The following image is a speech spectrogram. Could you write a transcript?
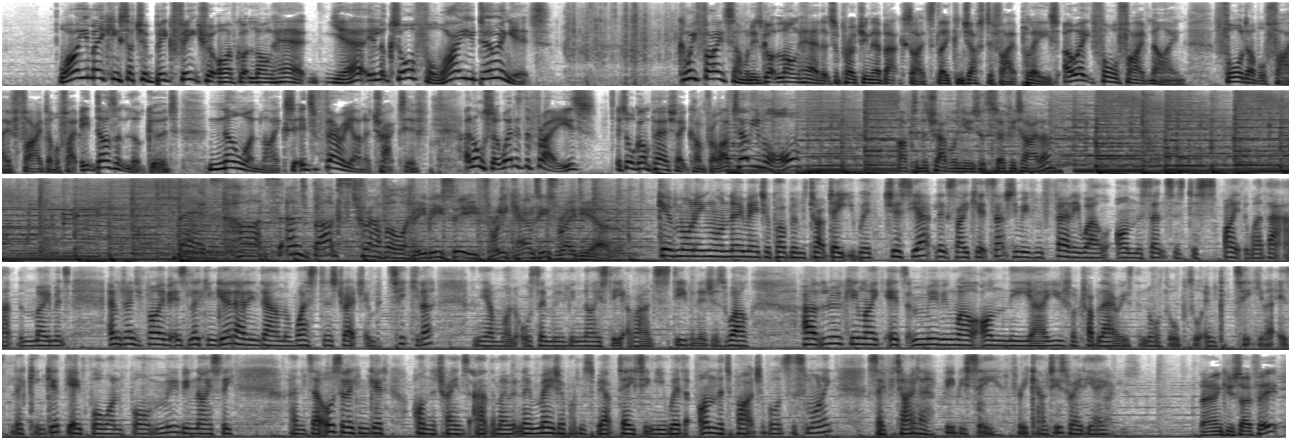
Why are you making such a big feature? Oh, I've got long hair. Yeah, it looks awful. Why are you doing it? Can we find someone who's got long hair that's approaching their backside so they can justify it, please? 08459 455 555. It doesn't look good. No one likes it. It's very unattractive. And also, where does the phrase, it's all gone pear shaped, come from? I'll tell you more after the travel news with Sophie Tyler. Hearts, and bucks travel. BBC Three Counties Radio. Good morning. Well, no major problems to update you with just yet. Looks like it's actually moving fairly well on the sensors despite the weather at the moment. M25 is looking good, heading down the western stretch in particular, and the M1 also moving nicely around Stevenage as well. Uh, looking like it's moving well on the uh, usual trouble areas. The North Orbital in particular is looking good. The A414 moving nicely, and uh, also looking good on the trains at the moment. No major problems to be updating you with on the departure boards this morning. Sophie Tyler, BBC Three Counties Radio. Thank you, Sophie.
